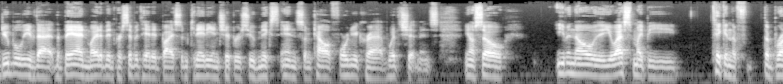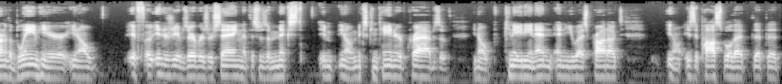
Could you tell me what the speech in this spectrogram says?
do believe that the ban might have been precipitated by some Canadian shippers who mixed in some California crab with shipments. You know, so even though the U.S. might be taking the the brunt of the blame here, you know, if uh, industry observers are saying that this is a mixed, you know, mixed container of crabs of you know Canadian and, and U.S. product, you know, is it possible that that the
